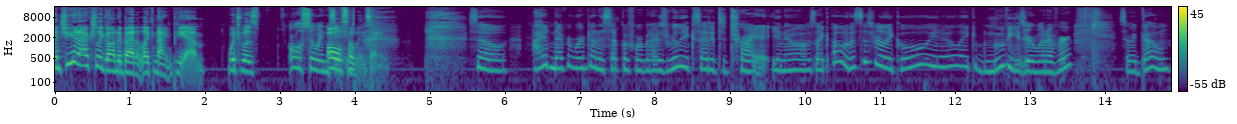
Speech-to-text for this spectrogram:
And she had actually gone to bed at like 9 p.m., which was also insane. also insane. So I had never worked on a set before, but I was really excited to try it. You know, I was like, oh, this is really cool, you know, like movies or whatever. So I go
